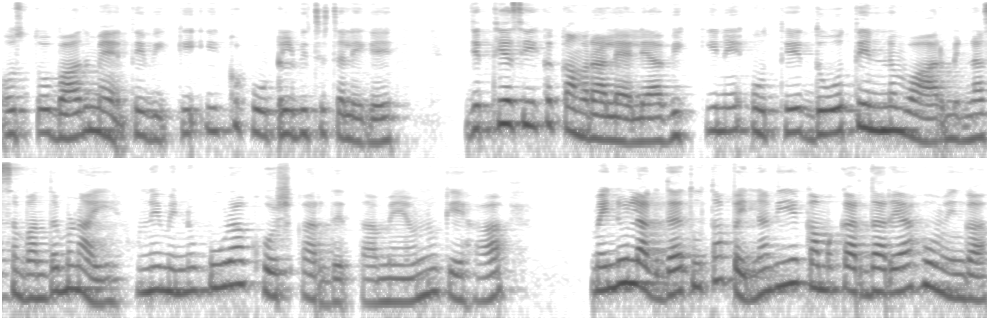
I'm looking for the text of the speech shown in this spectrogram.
ਉਸ ਤੋਂ ਬਾਅਦ ਮੈਂ ਤੇ ਵਿੱਕੀ ਇੱਕ ਹੋਟਲ ਵਿੱਚ ਚਲੇ ਗਏ, ਜਿੱਥੇ ਅਸੀਂ ਇੱਕ ਕਮਰਾ ਲੈ ਲਿਆ। ਵਿੱਕੀ ਨੇ ਉੱਥੇ ਦੋ ਤਿੰਨ ਵਾਰ ਮੇਰੇ ਨਾਲ ਸੰਬੰਧ ਬਣਾਈ। ਉਹਨੇ ਮੈਨੂੰ ਪੂਰਾ ਖੁਸ਼ ਕਰ ਦਿੱਤਾ। ਮੈਂ ਉਹਨੂੰ ਕਿਹਾ, ਮੈਨੂੰ ਲੱਗਦਾ ਤੂੰ ਤਾਂ ਪਹਿਲਾਂ ਵੀ ਇਹ ਕੰਮ ਕਰਦਾ ਰਿਹਾ ਹੋਵੇਂਗਾ।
